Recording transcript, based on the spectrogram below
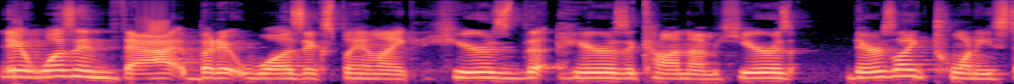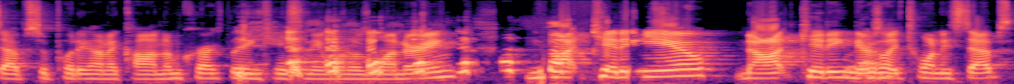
it Mhm. wasn't that but it was explaining like here's the here's a condom here's there's like 20 steps to putting on a condom correctly in case anyone was wondering. Not kidding you not kidding there's like 20 steps.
